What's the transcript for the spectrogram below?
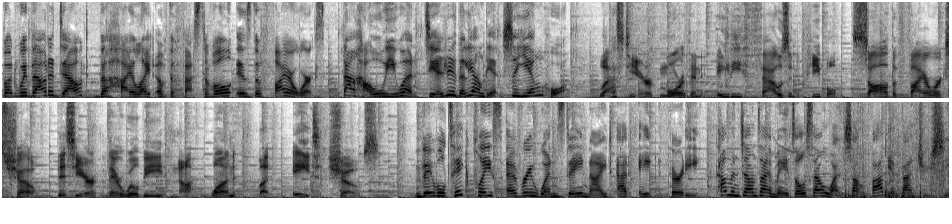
But without a doubt, the highlight of the festival is the fireworks. 但毫无疑问，节日的亮点是烟火。 Last year, more than 80,000 people saw the fireworks show. This year, there will be not one, but eight shows. They will take place every Wednesday night at 8:30. 他们将在每周三晚上八点半举行。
